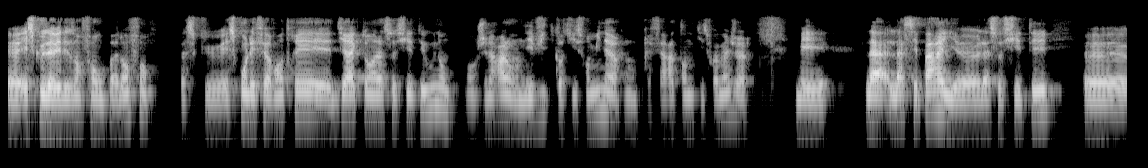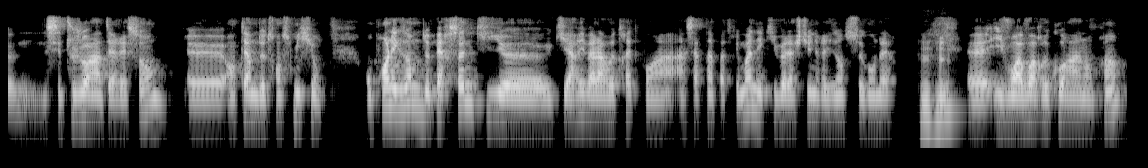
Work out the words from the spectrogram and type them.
Euh, est-ce que vous avez des enfants ou pas d'enfants? Parce que est-ce qu'on les fait rentrer directement dans la société ou non? En général, on évite quand ils sont mineurs. On préfère attendre qu'ils soient majeurs. Mais là, là, c'est pareil. Euh, la société, euh, c'est toujours intéressant euh, en termes de transmission. On prend l'exemple de personnes qui euh, qui arrivent à la retraite, qui ont un, certain patrimoine et qui veulent acheter une résidence secondaire. Mmh. ils vont avoir recours à un emprunt.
